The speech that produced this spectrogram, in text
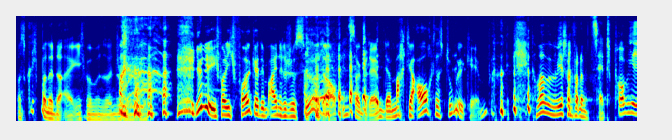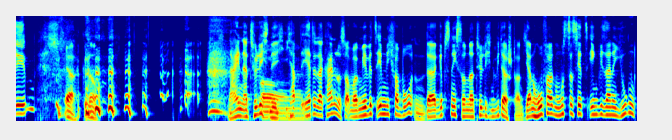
was kriegt man denn da eigentlich, wenn man so in den Dschungel geht? Ja, nee, ich, weil ich folge ja dem einen Regisseur da auf Instagram, der macht ja auch das Dschungelcamp. Kann man mit mir schon von einem Z-Promi reden? Ja, genau. Nein, natürlich nicht. Ich, hab, ich hätte da keine Lust, aber mir wird's eben nicht verboten. Da gibt's nicht so einen natürlichen Widerstand. Jan Hofer muss das jetzt irgendwie seine Jugend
